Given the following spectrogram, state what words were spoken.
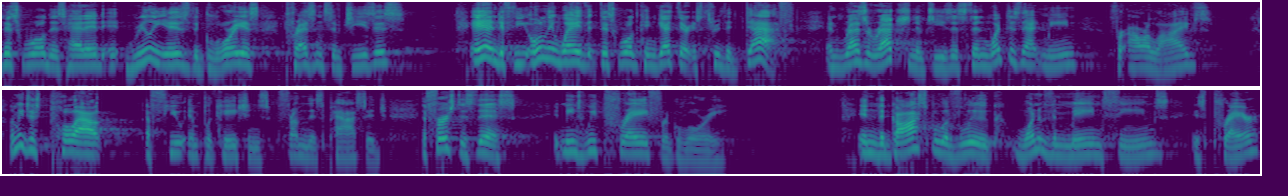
this world is headed, it really is the glorious presence of Jesus, and if the only way that this world can get there is through the death and resurrection of Jesus, then what does that mean for our lives? Let me just pull out a few implications from this passage. The first is this it means we pray for glory. In the Gospel of Luke, one of the main themes is prayer.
